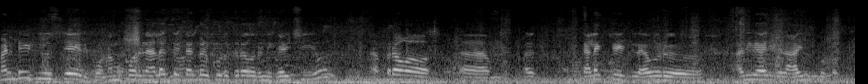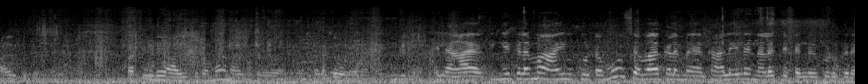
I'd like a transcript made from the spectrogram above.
மண்டே டியூஸ்டே இருக்கும். நமக்கு ஒரு நலத்திட்டங்கள் கொடுக்குற ஒரு நிகழ்ச்சியும் அப்புறம் கலெக்டரேட்டில் ஒரு அதிகாரிகள் ஆய்வு கூட்டம். இல்லை திங்கட்கிழமை ஆய்வு கூட்டமும் செவ்வாய்க்கிழமை காலையில் நலத்திட்டங்கள் கொடுக்குற.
